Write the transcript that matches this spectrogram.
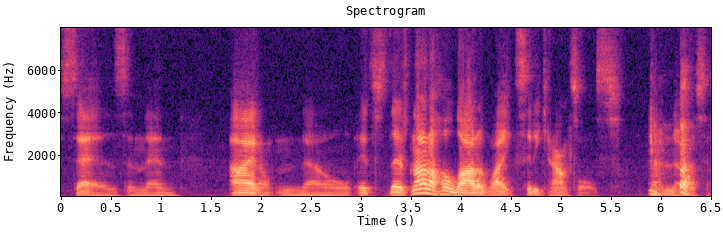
says and then i don't know it's there's not a whole lot of like city councils i'm noticing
